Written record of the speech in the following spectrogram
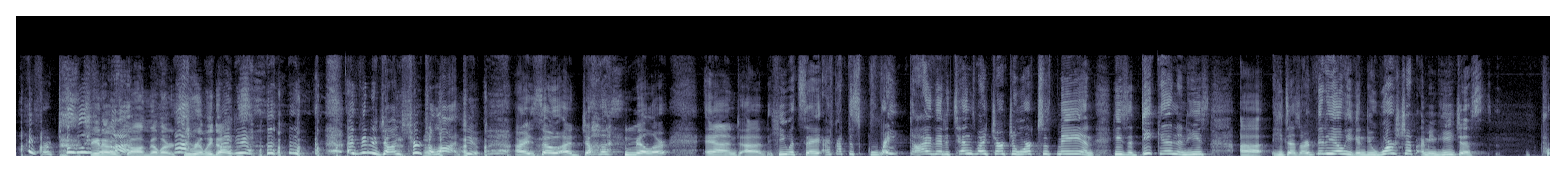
I totally She knows. John Miller. She really does. I do. To John's church a lot too. All right, so uh, John Miller, and uh, he would say, "I've got this great guy that attends my church and works with me, and he's a deacon, and he's uh, he does our video. He can do worship. I mean, he just pr-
